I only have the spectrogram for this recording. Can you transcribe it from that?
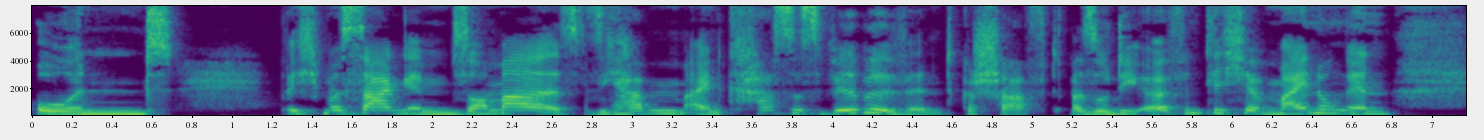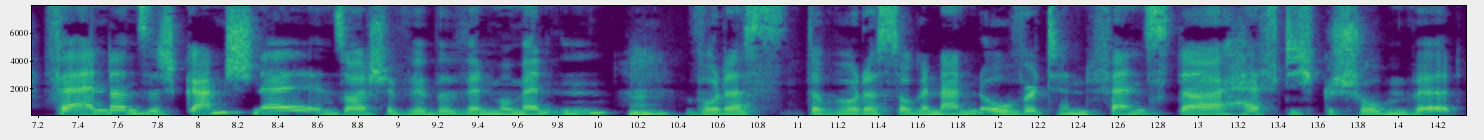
Und ich muss sagen, im Sommer, sie haben ein krasses Wirbelwind geschafft. Also die öffentliche Meinungen verändern sich ganz schnell in solche Wirbelwindmomenten, mhm. wo das, wo das sogenannte Overton-Fenster heftig geschoben wird.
